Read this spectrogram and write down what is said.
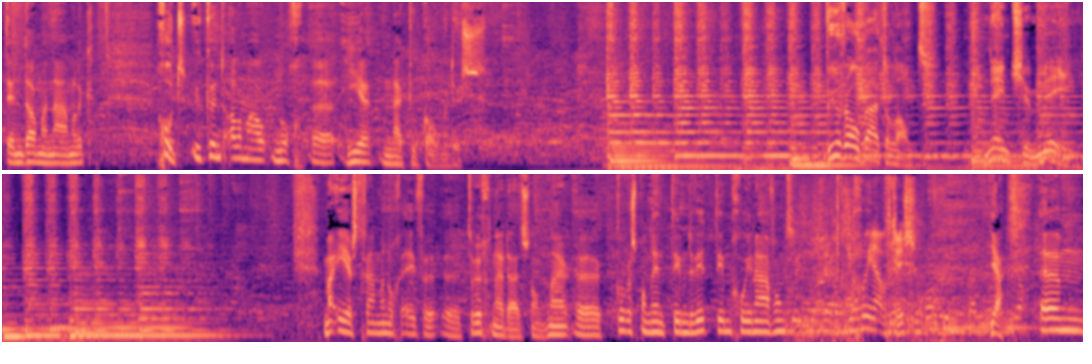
ten Damme namelijk. Goed, u kunt allemaal nog uh, hier naartoe komen dus. Bureau Buitenland neemt je mee. Maar eerst gaan we nog even uh, terug naar Duitsland. Naar uh, correspondent Tim de Wit. Tim, goedenavond. Goedenavond, Chris. Ja, um,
